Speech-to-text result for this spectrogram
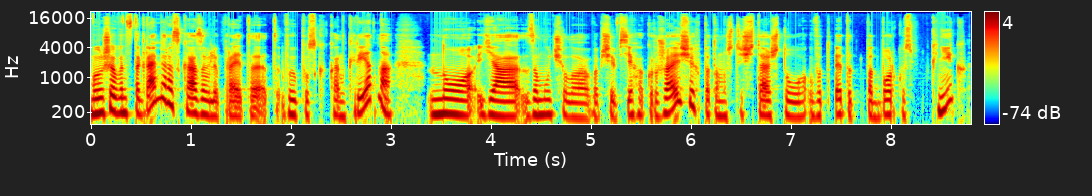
Мы уже в Инстаграме рассказывали про этот выпуск конкретно, но я замучила вообще всех окружающих, потому что считаю, что вот этот подборку книг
